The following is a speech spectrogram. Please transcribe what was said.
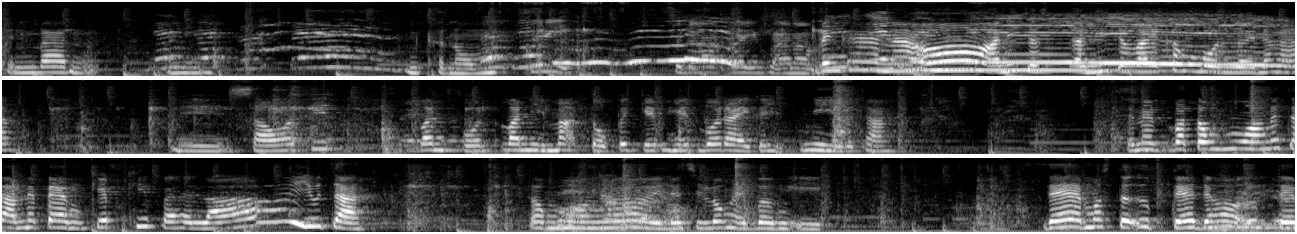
เป็นบ้านอันนี้กินขนม Three. Så då är ju stjärnan. เป็นข้างนะอ๋ออันนี้จะอันนี้จะไว้ข้างบนเลยนะคะนี่เสาร์อาทิตย์วันฝนวันหิมะตกไปเก็บเฮ็ดบัวใดก็นี่เลยจ้ะแต่แม่บ่ต้องห่วงนะจ๊ะแม่แปลงเก็บคลิปไปให้หลายอยู่จ้ะต้องห่วงเลยเดี๋ยวสิลงให้เบิ่งอีก Det måste upp det, det har upp det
